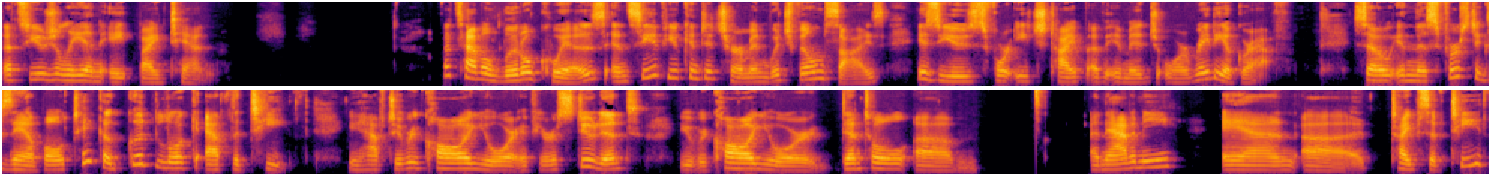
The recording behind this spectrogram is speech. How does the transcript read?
that's usually an 8 by 10. Let's have a little quiz and see if you can determine which film size is used for each type of image or radiograph. So in this first example, take a good look at the teeth. You have to recall your, if you're a student, you recall your dental um, anatomy and uh, types of teeth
